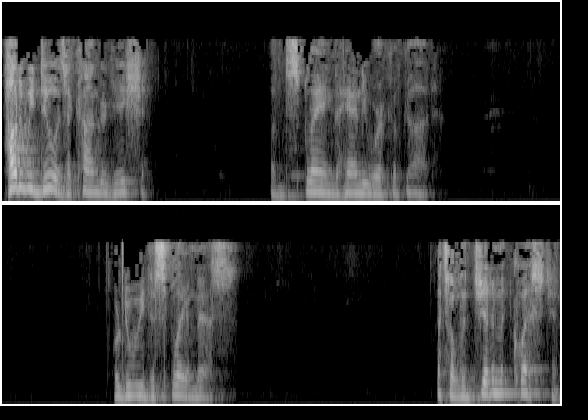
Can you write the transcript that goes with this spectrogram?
How do we do as a congregation of displaying the handiwork of God? Or do we display a mess? That's a legitimate question.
